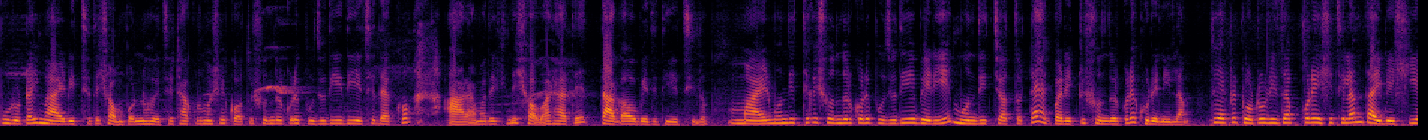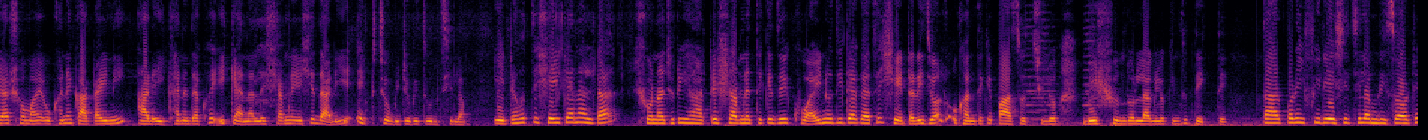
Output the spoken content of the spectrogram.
পুরোটাই মায়ের ইচ্ছেতে সম্পন্ন হয়েছে। ঠাকুরমশাই কত সুন্দর করে পুজো দিয়ে দিয়েছে, দেখো। আর আমাদের কিন্তু সবার হাতে তাগাও বেঁধে দিয়েছিল। মায়ের মন্দির থেকে সুন্দর করে পুজো দিয়ে বেরিয়ে মন্দির চত্বরটা একবার একটু সুন্দর করে ঘুরে নিলাম। তো একটা টোটো রিজার্ভ করে এসেছিলাম, তাই বেশি আর সময় ওখানে কাটাইনি। আর এইখানে দেখো, এই ক্যানালের সামনে এসে দাঁড়িয়ে একটু ছবি টবি তুলছিলাম। এটা হচ্ছে সেই ক্যানালটা, সোনাঝুরি হাটের সামনে থেকে যে খোয়াই নদীটা গেছে, সেটারই জল ওখান থেকে পাস হচ্ছিল। বেশ সুন্দর লাগল কিন্তু দেখতে। তারপরেই ফিরে এসেছিলাম রিসর্টে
